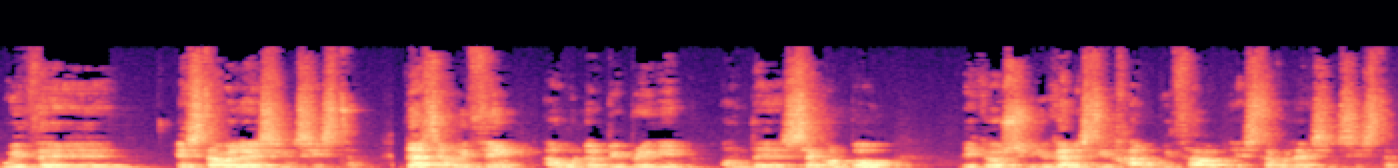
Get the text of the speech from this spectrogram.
with the stabilizing system. That's the only thing I will not be bringing on the second bow because you can still hunt without a stabilizing system.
